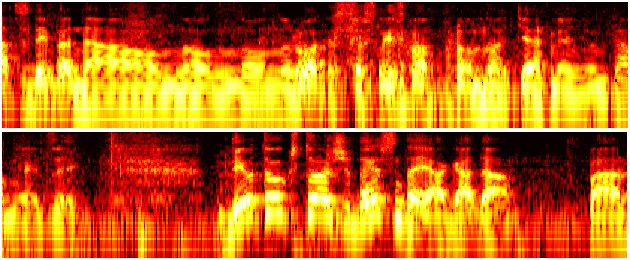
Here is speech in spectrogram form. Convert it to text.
acis dibenā un, un, un rokas, kas lido prom no ķermeņa un tam līdzīgi. 2010. gadā Par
